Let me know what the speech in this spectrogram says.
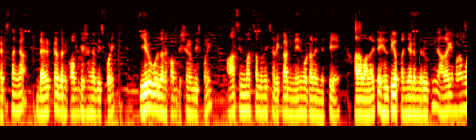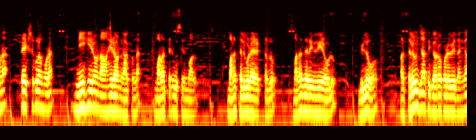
ఖచ్చితంగా డైరెక్టర్ దాన్ని కాంపిటీషన్గా తీసుకొని హీరో కూడా దాన్ని కాంపిటీషన్గా తీసుకొని ఆ సినిమాకి సంబంధించిన రికార్డు నేను కొట్టాలని చెప్పి అలా వాళ్ళైతే హెల్తీగా పనిచేయడం జరుగుతుంది. అలాగే మనం కూడా ప్రేక్షకులం కూడా నీ హీరో నా హీరో అని కాకుండా మన తెలుగు సినిమాలు మన తెలుగు డైరెక్టర్లు మన తెలుగు హీరోలు వీళ్ళు మన తెలుగు జాతి గౌరవపడే విధంగా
